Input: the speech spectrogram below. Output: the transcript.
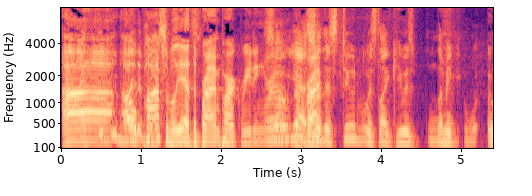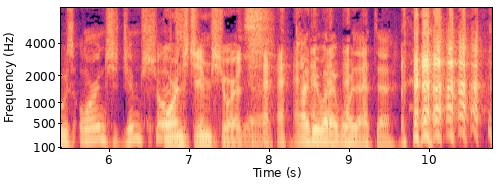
Uh, think you might oh, possibly. Yeah, the Bryant Park reading room. So yeah, so Brian- this dude was like he was. Let me. It was orange gym shorts. Orange gym shorts. I knew what I wore that day.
